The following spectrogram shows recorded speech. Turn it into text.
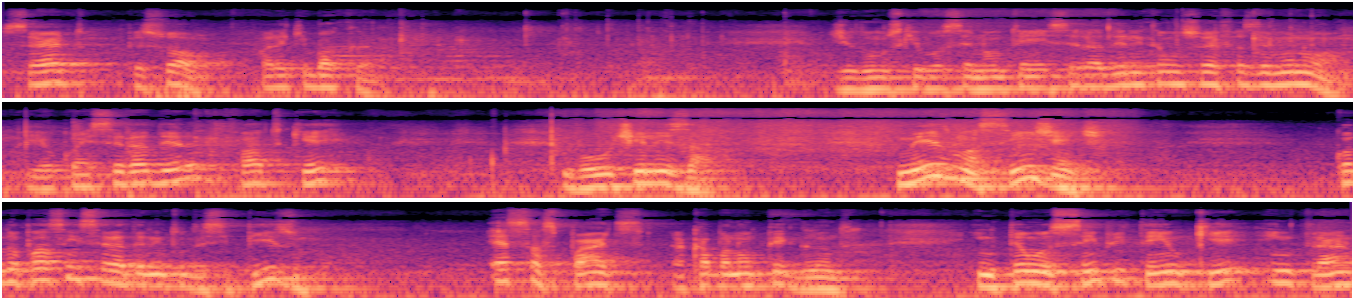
certo? Pessoal, olha que bacana. Digamos que você não tem enceradeira, então você vai fazer manual. E eu com a enceradeira, fato que vou utilizar. Mesmo assim, gente, quando eu passo a enceradeira em todo esse piso, essas partes acabam não pegando. Então eu sempre tenho que entrar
